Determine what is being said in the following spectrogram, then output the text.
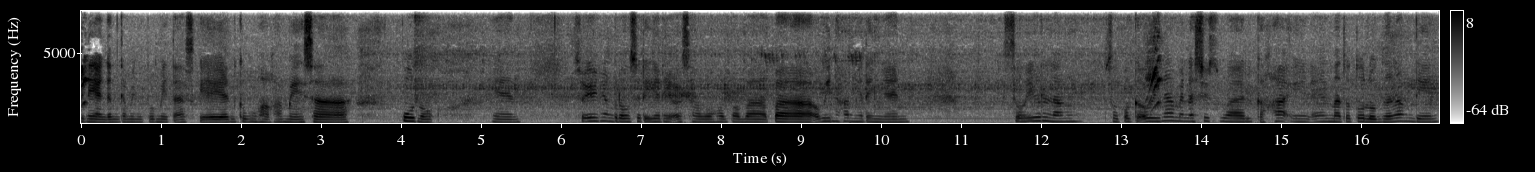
pinayagan kaming pumitas. Kaya yan, kumuha kami sa puno. Yan. So, yun yung grocery yan yung asawa ko pa ba. Pa, uwi na kami rin yan. So, yun lang. So, pagka uwi namin as usual, kakain, and matutulog na lang din.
